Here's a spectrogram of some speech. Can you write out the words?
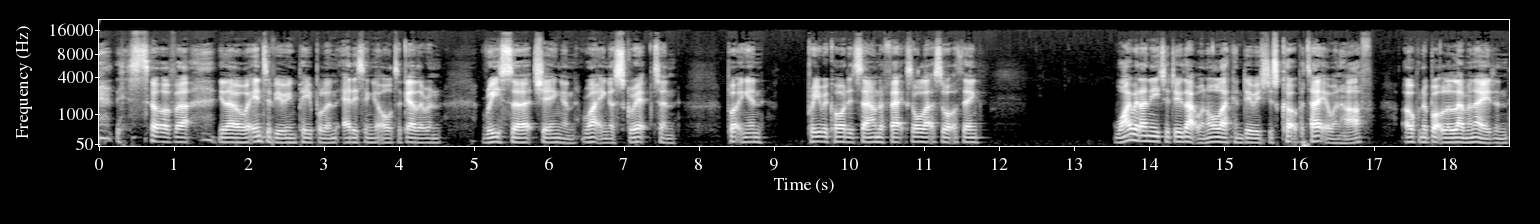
this sort of uh, you know interviewing people and editing it all together and researching and writing a script and putting in pre-recorded sound effects all that sort of thing. Why would i need to do that when all i can do is just cut a potato in half open a bottle of lemonade and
